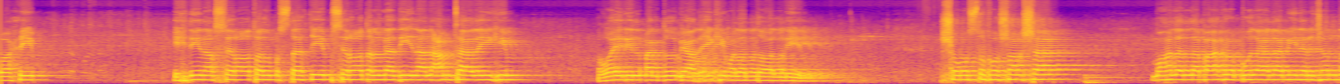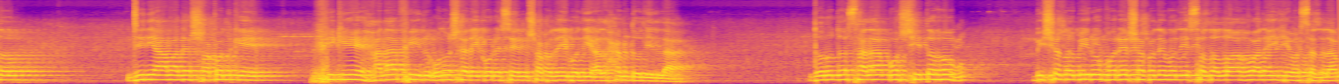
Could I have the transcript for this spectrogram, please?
রহিম। اهدنا الصراط المستقيم صراط الذين أنعمت عليهم غير المغضوب عليهم ولا الضالين সমস্ত প্রশংসা মহান আল্লাহ পাক রব্বুল আলমিনের জন্য যিনি আমাদের সকলকে ফিকে হানাফির অনুসারী করেছেন সকলেই বলি আলহামদুলিল্লাহ দরুদ ও সালাম বর্ষিত হোক বিশ্ব নবীর উপরে সকলে বলি সাল্লাহ আলহি ওয়াসাল্লাম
